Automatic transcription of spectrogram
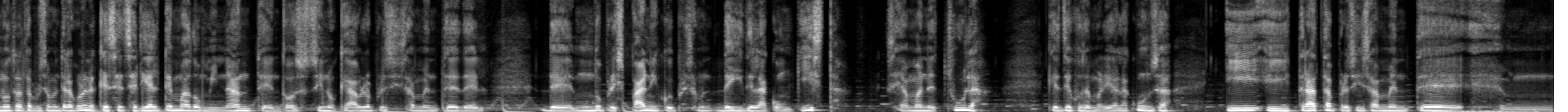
no trata precisamente de la colonia, que sería el tema dominante, entonces, sino que habla precisamente del, del mundo prehispánico y, precisamente de, de la conquista. Se llama Netzula, que es de José María Lacunza, y, trata precisamente em,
